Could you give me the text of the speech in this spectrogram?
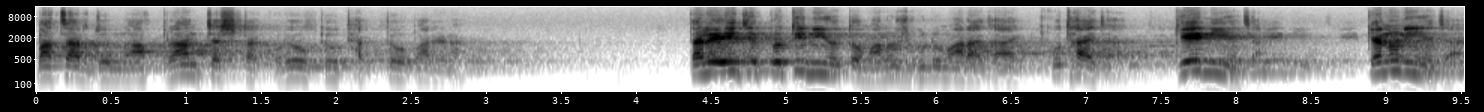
বাঁচার জন্য আপ্রাণ চেষ্টা করেও কেউ থাকতেও পারে না। তাহলে এই যে প্রতিনিয়ত মানুষগুলো মারা যায়, কোথায় যায়? কে নিয়ে যায়? কেন নিয়ে যায়?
